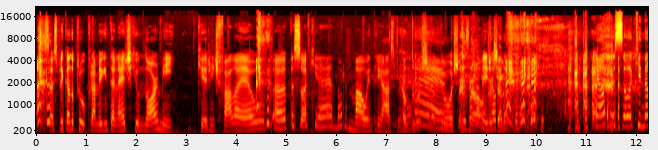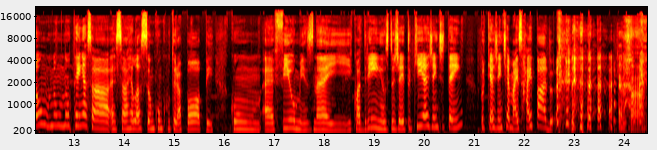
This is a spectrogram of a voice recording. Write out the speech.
Só explicando pro, pro amigo internet que o normie que a gente fala é o, a pessoa que é normal, entre aspas. É o né? trouxa. É o trouxa. Não, Exatamente, trouxa é o trouxa não. É a pessoa que não, não, não tem essa, essa relação com cultura pop, com é, filmes, né, e, e quadrinhos, do jeito que a gente tem, porque a gente é mais hypado. Exato.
